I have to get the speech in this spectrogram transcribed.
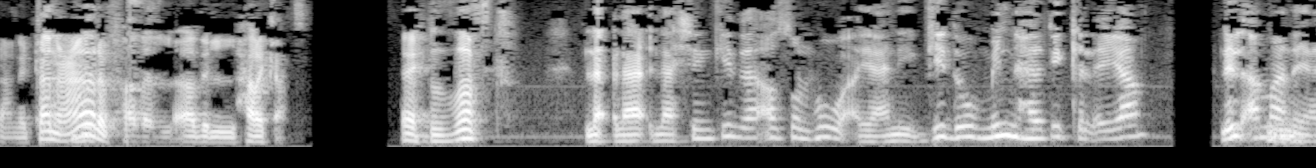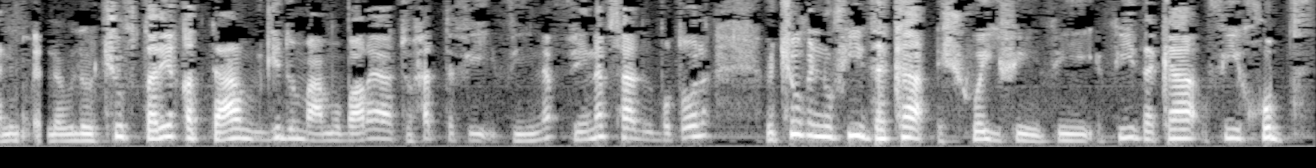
يعني كان عارف هذا هذه الحركات. إيه. بالضبط. لا لا عشان كذا أصلا هو يعني جيدو من هذيك الأيام للأمانة. يعني لو لو تشوف طريقة تعامل جيدو مع مبارياته حتى في في نفس في نفس هذه البطولة بتشوف إنه في ذكاء شوي في في في ذكاء وفي خبث.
